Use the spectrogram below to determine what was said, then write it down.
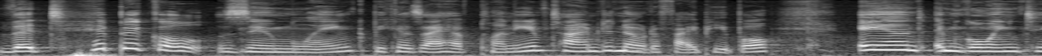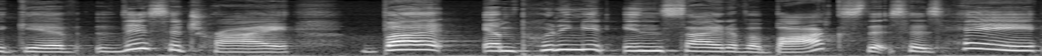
the typical Zoom link because I have plenty of time to notify people and am going to give this a try, but am putting it inside of a box that says, hey,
